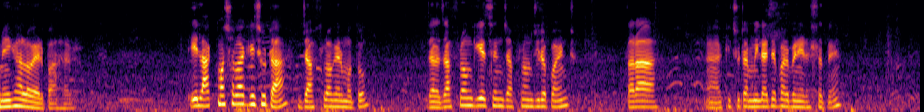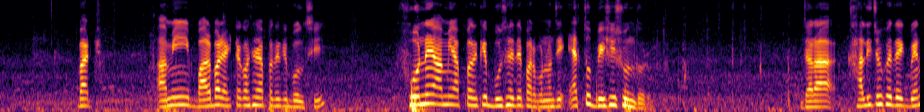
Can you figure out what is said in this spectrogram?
মেঘালয়ের পাহাড়। এই লাকমাছলা কিছুটা জাফলংয়ের মতো। যারা জাফলং গিয়েছেন, জাফলং জিরো পয়েন্ট, তারা কিছুটা মিলাতে পারবেন এটার সাথে। বাট আমি বারবার একটা কথাই আপনাদেরকে বলছি, ফোনে আমি আপনাদেরকে বুঝাইতে পারব না যে এত বেশি সুন্দর। যারা খালি চোখে দেখবেন,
